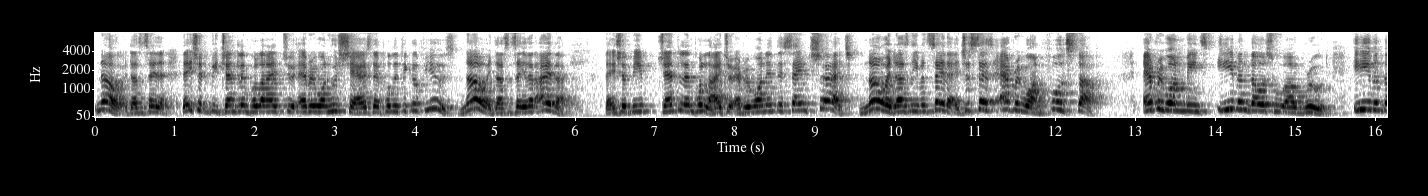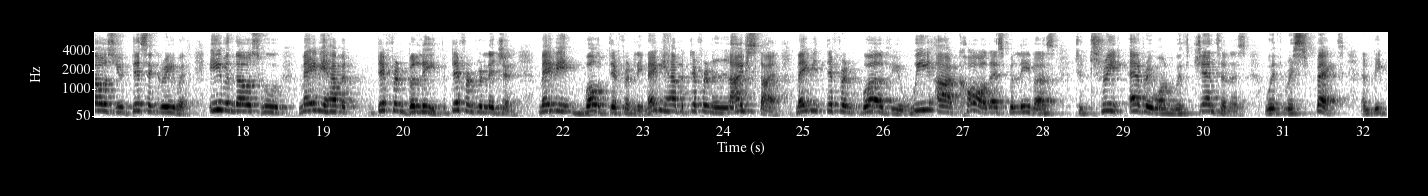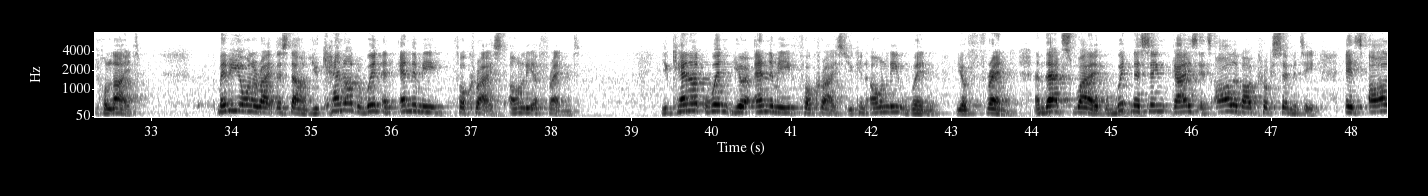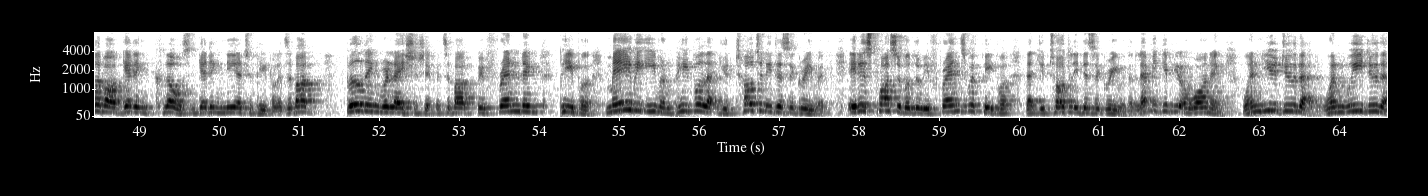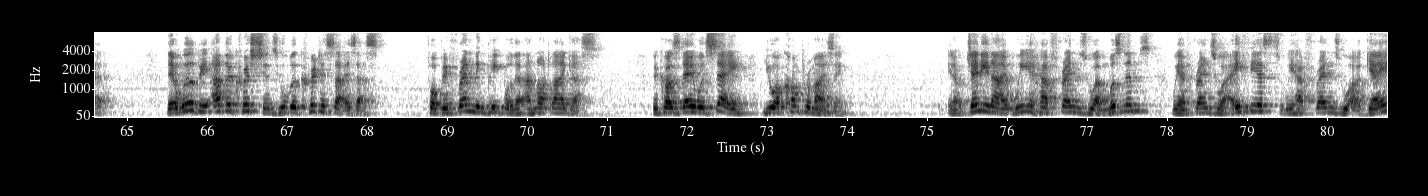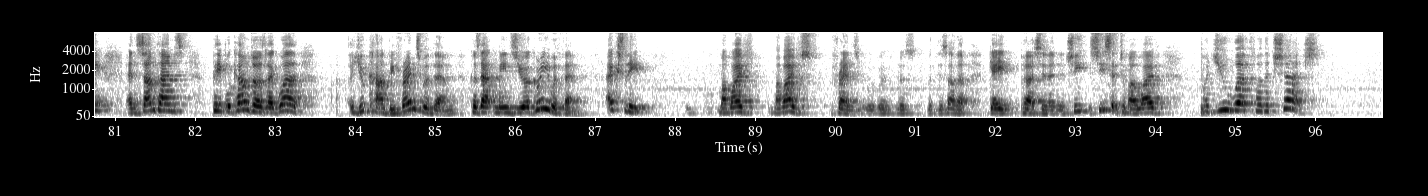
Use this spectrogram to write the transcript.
No, it doesn't say that. They should be gentle and polite to everyone who shares their political views. No, it doesn't say that either. They should be gentle and polite to everyone in the same church. No, it doesn't even say that. It just says everyone, full stop. Everyone means even those who are rude, even those you disagree with, even those who maybe have a different belief, a different religion, maybe vote differently, maybe have a different lifestyle, maybe different worldview. We are called as believers to treat everyone with gentleness, with respect, and be polite. Maybe you want to write this down. You cannot win an enemy for Christ, only a friend. You cannot win your enemy for Christ. You can only win your friend. And that's why witnessing, guys, it's all about proximity. It's all about getting close and getting near to people. It's about building relationship. It's about befriending people, maybe even people that you totally disagree with. It is possible to be friends with people that you totally disagree with. And let me give you a warning. When you do that, when we do that, there will be other Christians who will criticize us for befriending people that are not like us. Because they will say, you are compromising. You know, Jenny and I, we have friends who are Muslims, we have friends who are atheists, we have friends who are gay, and sometimes people come to us like, well, you can't be friends with them because that means you agree with them. Actually, my wife, my wife's friends with, with, with this other gay person, and she, she said to my wife, but you work for the church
